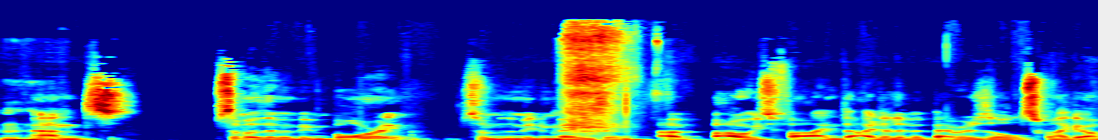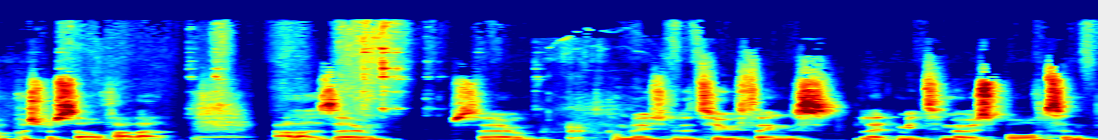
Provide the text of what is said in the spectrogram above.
And some of them have been boring, some of them have been amazing. I, I always find that I deliver better results when I go and push myself out that out that zone. So, combination of the two things led me to motorsport, and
